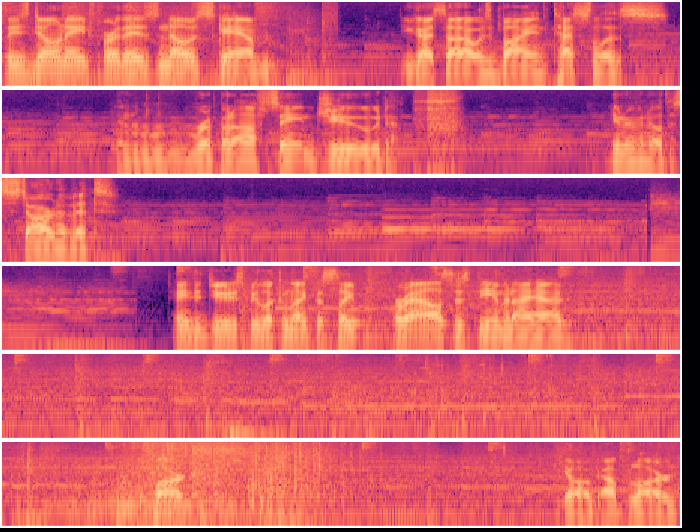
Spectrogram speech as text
Please donate for his nose scam. You guys thought I was buying Teslas and ripping off St. Jude. You don't even know the start of it. Hey, did Judas be looking like the sleep paralysis demon I had? Blarg. Y'all got blarged.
